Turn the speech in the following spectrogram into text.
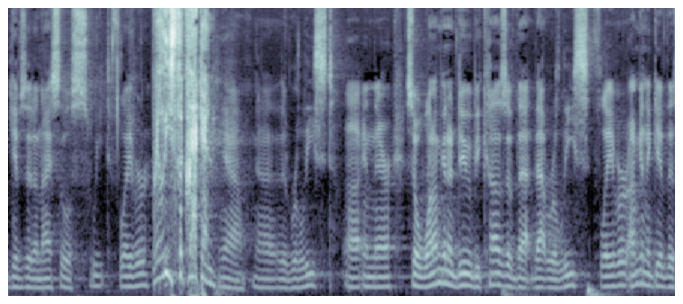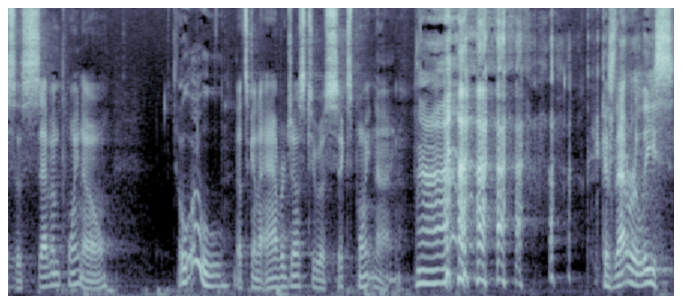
Gives it a nice little sweet flavor. Release the kraken. Yeah, uh, the released uh, in there. So what I'm going to do because of that that release flavor, I'm going to give this a 7.0. Oh. That's going to average us to a 6.9 Ah. because that release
